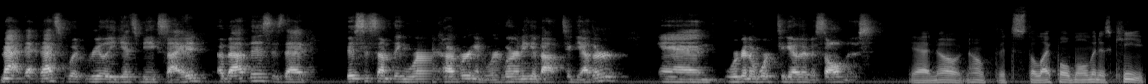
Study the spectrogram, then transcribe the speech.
Matt, that, that's what really gets me excited about this is that this is something we're covering and we're learning about together, and we're going to work together to solve this. Yeah, no, no, it's the light bulb moment is key.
